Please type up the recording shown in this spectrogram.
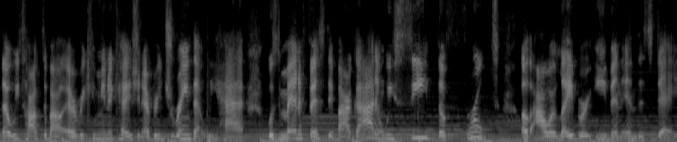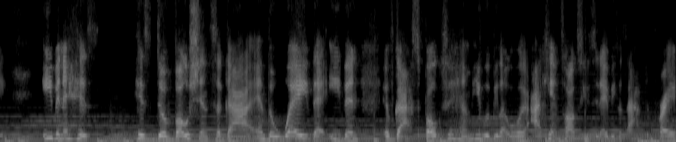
that we talked about, every communication, every dream that we had was manifested by God. And we see the fruit of our labor even in this day even in his his devotion to God and the way that even if God spoke to him, he would be like, Well, I can't talk to you today because I have to pray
